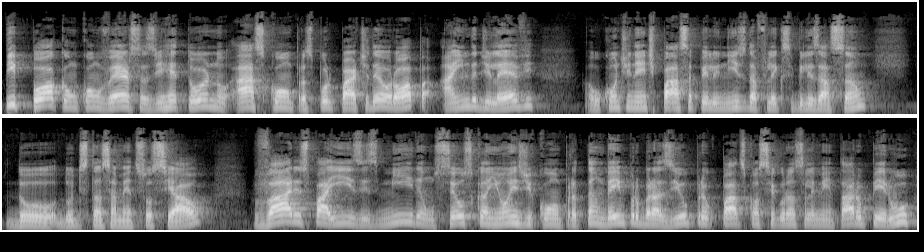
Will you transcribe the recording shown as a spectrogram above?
Pipocam conversas de retorno às compras por parte da Europa, ainda de leve. O continente passa pelo início da flexibilização do, do distanciamento social. Vários países miram seus canhões de compra também para o Brasil, preocupados com a segurança alimentar. O Peru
